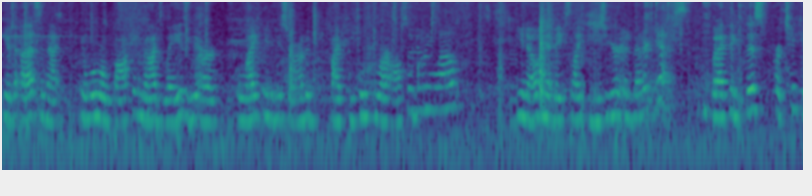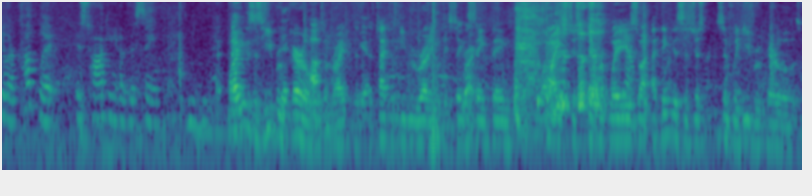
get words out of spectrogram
you know, to us and that, you know, when we're walking God's ways, we are likely to be surrounded by people who are also doing well you know, and it makes life easier and better, yes. But I think this particular couplet is talking of the same thing. I think this is Hebrew parallelism, uh, right? The, the type of Hebrew writing, they say the same thing twice, just different Yeah. ways. So I, I think this is just simply Hebrew parallelism.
